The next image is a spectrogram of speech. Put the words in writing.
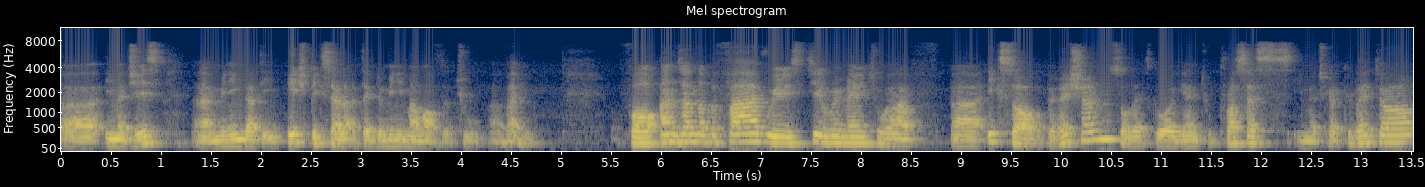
uh, images, uh, meaning that in each pixel, I take the minimum of the two uh, value. For hands-on number five, we still remain to have uh, XOR operation. So let's go again to process image calculator.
